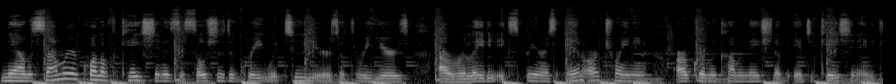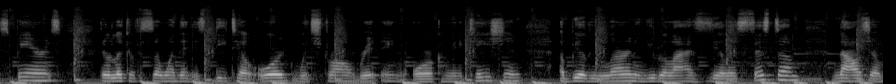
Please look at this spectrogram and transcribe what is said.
Now, the summary of qualification is a associate's degree with two years or three years of related experience and or training or equivalent combination of education and experience. They're looking for someone that is detail oriented with strong written and oral communication, ability to learn and utilize Zelis system, knowledge of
